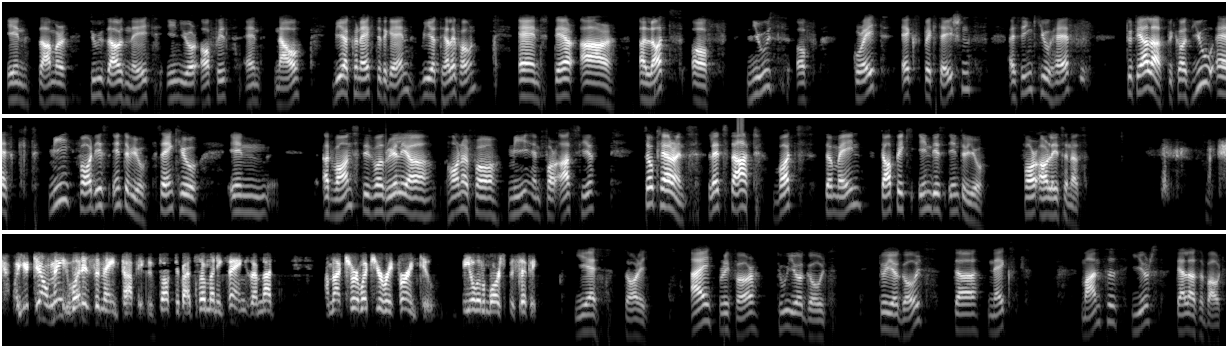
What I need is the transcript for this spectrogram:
in summer 2008 in your office. And now we are connected again via telephone and there are a lot of news of great expectations. I think you have to tell us because you asked me for this interview. Thank you in advance. This was really a honor for me and for us here. So Clarence, let's start. What's the main topic in this interview for our listeners? Well, you tell me. What is the main topic? We've talked about so many things. I'm not. I'm not sure what you're referring to. Be a little more specific. Yes, sorry. I refer to your goals. To your goals, the next months, years, tell us about.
